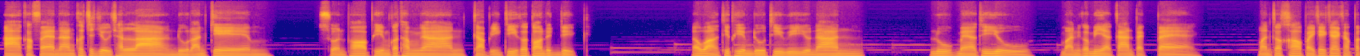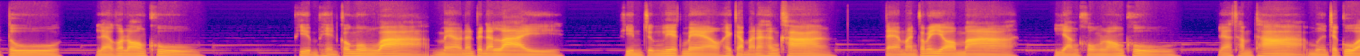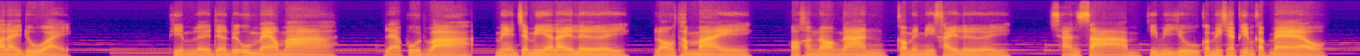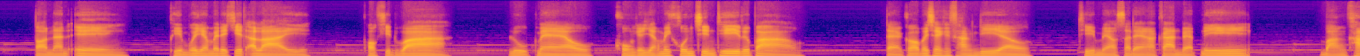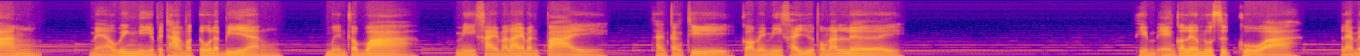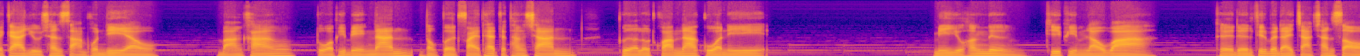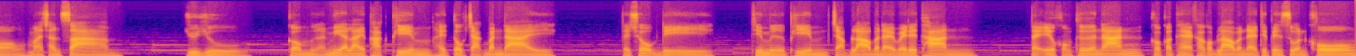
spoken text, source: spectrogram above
อากาแฟนั้นก็จะอยู่ชั้นล่างดูร้านเกม ส่วนพ่อพิมพ์ก็ทำงานกลับอีกทีก็ตอนดึกๆ ระหว่างที่พิมพ์ดูทีวีอยู่นั้น ลูกแมวที่อยู่ มันก็มีอาการแปลกๆ มันก็เข้าไปใกล้ๆกับประตู แล้วก็ร้องขู่พิมพ์เห็นก็งงว่าแมวนั้นเป็นอะไร พิมพ์จึงเรียกแมวให้กลับมานั่งข้างๆ แต่มันก็ไม่ยอมมา ยังคงร้องขู่ แล้วทำท่าเหมือนจะกลัวอะไรด้วย พิมพ์เลยเดินไปอุ้มแมวมา แล้วพูดว่าไม่เห็นจะมีอะไรเลย ร้องทำไม พอข้างนอกนั้นก็ไม่มีใครเลย ชั้นสามที่มีอยู่ก็มีแค่พิมพ์กับแมว ตอนนั้นเองพิมพ์ก็ยังไม่ได้คิดอะไร พอคิดว่า ลูกแมวคงจะยังไม่คุ้นชินที่หรือเปล่า แต่ก็ไม่ใช่แค่ครั้งเดียว ที่แมวแสดงอาการแบบนี้ บางครั้ง แมววิ่งหนีไปทางประตูระเบียง เหมือนกับว่า มีใครมาไล่มันไป ทั้งทั้งที่ก็ไม่มีใครอยู่ตรงนั้นเลย พิมพ์เองก็เริ่มรู้สึกกลัว และไม่กล้าอยู่ชั้นสามคนเดียว บางครั้งตัวพิมพ์เองนั้นต้องเปิดไฟแทบจะทั้งชั้น เพื่อลดความน่ากลัวนี้ มีอยู่ครั้งหนึ่งที่พิมพ์เล่าว่า เธอเดินขึ้นบันไดจากชั้นสองมาชั้นสามอยู่ๆก็เหมือนมีอะไรผลักพิมพ์ให้ตกจากบันได แต่โชคดีที่มือพิมพ์จับราวบันไดไว้ได้ทัน แต่เอวของเธอนั้นก็กระแทกเข้ากับราวบันไดที่เป็นส่วนโค้ง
